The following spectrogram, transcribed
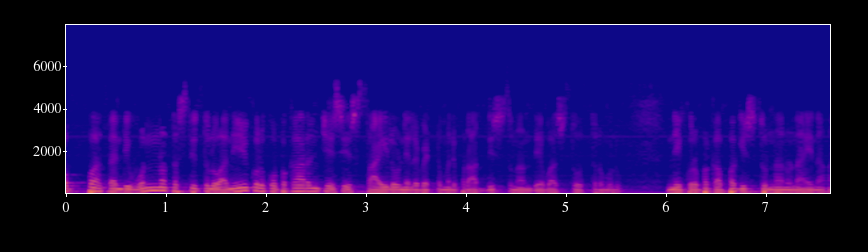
గొప్ప తండ్రి ఉన్నత స్థితిలో అనేకులకు ఉపకారం చేసే స్థాయిలో నిలబెట్టమని ప్రార్థిస్తున్నాను దేవాస్తోత్రములు నీ కృపకు అప్పగిస్తున్నాను నాయన.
